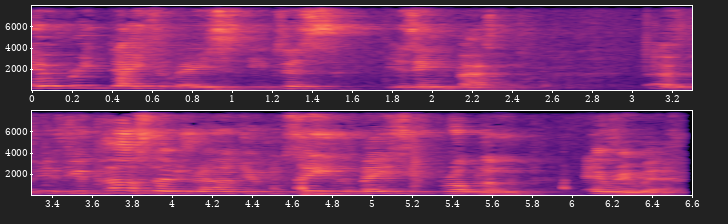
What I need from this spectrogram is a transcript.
every database exists is incompatible. If, if you pass those around, you can see the basic problem everywhere.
